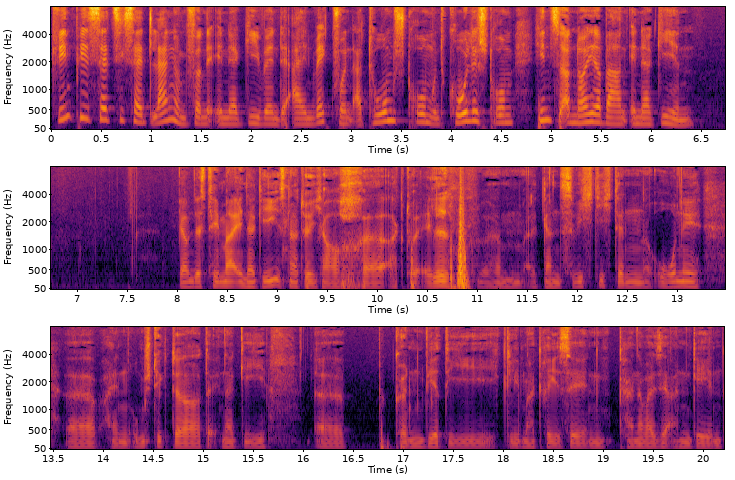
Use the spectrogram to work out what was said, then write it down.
Greenpeace setzt sich seit langem für eine Energiewende ein, weg von Atomstrom und Kohlestrom hin zu erneuerbaren Energien. Ja, und das Thema Energie ist natürlich auch äh, aktuell ähm, ganz wichtig, denn ohne äh, einen Umstieg der, der Energie äh, können wir die Klimakrise in keiner Weise angehen.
